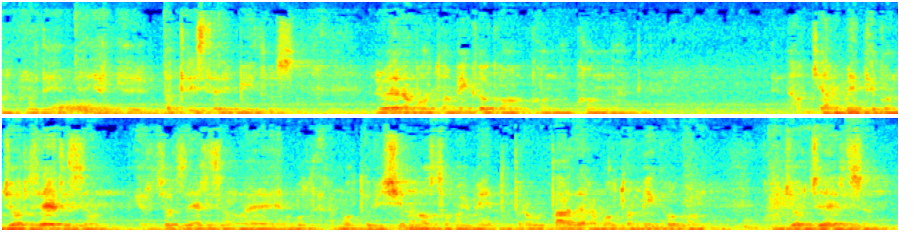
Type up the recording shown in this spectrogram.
no? quello di, di, il batterista dei Beatles. Lui era molto amico con, con, con no, chiaramente con George Harrison, George Harrison molto, era molto vicino al nostro movimento, Prabhupada era molto amico con, con George Harrison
